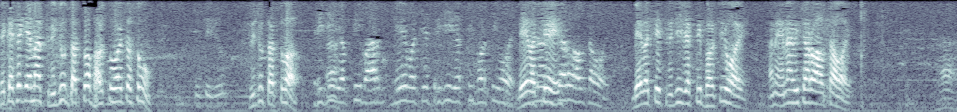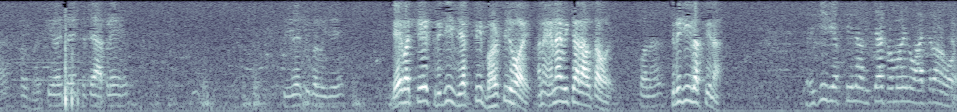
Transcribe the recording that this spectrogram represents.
એ કહે છે કે એમાં ત્રીજું તત્વ ભરતું હોય તો શું? શું ત્રીજું તત્વ. ત્રીજી વ્યક્તિ બે વચ્ચે ત્રીજી વ્યક્તિ ભળતી હોય. બે વચ્ચે? આવતા હોય. બે વચ્ચે ત્રીજી વ્યક્તિ ભરતી હોય અને એના વિચારો આવતા હોય. પણ હોય તો આપણે શું કરવું જોઈએ? બે વચ્ચે ત્રીજી વ્યક્તિ ભરતી હોય અને એના વિચાર આવતા હોય. ત્રીજી વ્યક્તિના. ત્રીજી વ્યક્તિના વિચાર પ્રમાણેનું આચરણ હોય.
